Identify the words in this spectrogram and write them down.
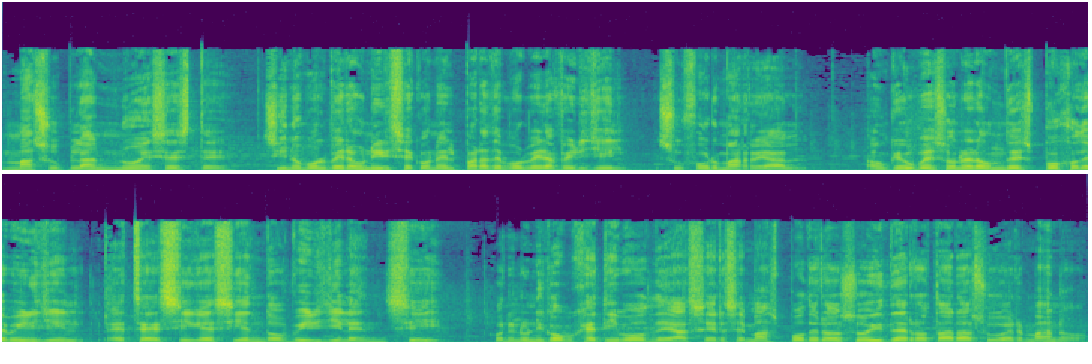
Mas su plan no es este, sino volver a unirse con él para devolver a Virgil su forma real. Aunque V solo era un despojo de Virgil, este sigue siendo Virgil en sí, con el único objetivo de hacerse más poderoso y derrotar a su hermano.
